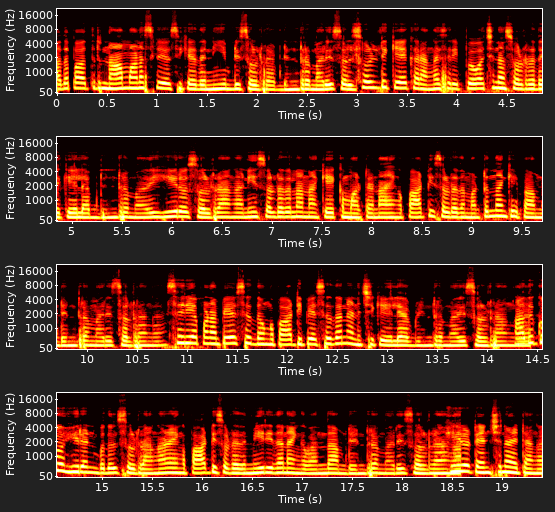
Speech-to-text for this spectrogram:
அதை பார்த்துட்டு நான் மனசில் யோசிக்காத நீ எப்படி சொல்கிற அப்படின்ற மாதிரி சொல் சொல்லிட்டு கேட்குறாங்க சரி இப்போ வச்சு நான் சொல்கிறத கேளு அப்படின்ற மாதிரி ஹீரோ சொல்கிறாங்க நீ சொல்கிறதெல்லாம் நான் கேட்க மாட்டேன். நான் எங்கள் பாட்டி சொல்கிறத மட்டும்தான் கேட்பேன் அப்படின்ற மாதிரி சொல்கிறாங்க சரி அப்போ நான் பேசுறது உங்கள் பாட்டி பேசுறதா நினச்சி கேளு அப்படின்ற மாதிரி சொல்கிறாங்க அதுக்கும் ஹீரோயின் பதில் சொல்கிறாங்க ஆனால் எங்கள் பாட்டி சொல்கிறத மீறி தான் நான் இங்கே வந்தேன் அப்படின்ற மாதிரி சொல்கிறாங்க ஹீரோ டென்ஷன் ஆகிட்டாங்க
